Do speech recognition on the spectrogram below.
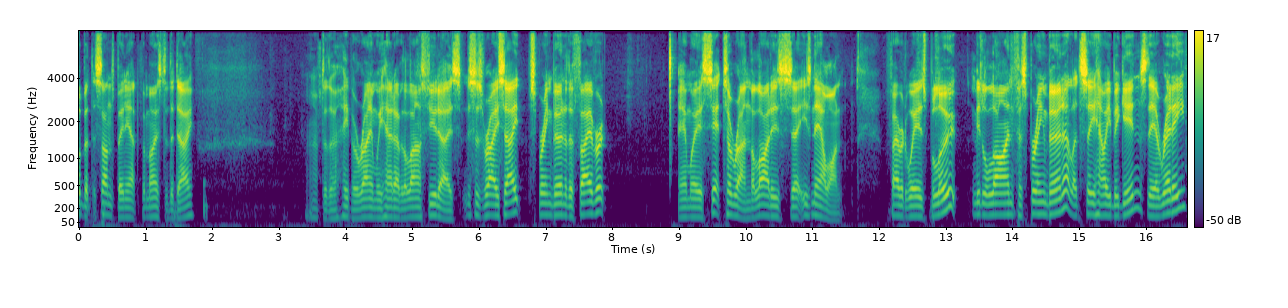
but the sun's been out for most of the day after the heap of rain we had over the last few days. This is race eight, Spring Burner the favourite, and we're set to run. The light is uh, is now on. Favourite wears blue. Middle line for Spring Burner. Let's see how he begins. They're ready.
